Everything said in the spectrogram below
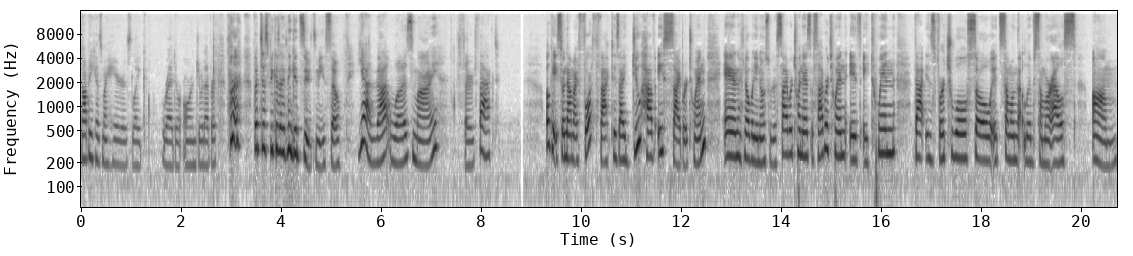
not because my hair is like red or orange or whatever, but just because I think it suits me. So yeah, that was my third fact. Okay, so now my fourth fact is I do have a cyber twin, and if nobody knows what a cyber twin is, a cyber twin is a twin that is virtual, so it's someone that lives somewhere else, um,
